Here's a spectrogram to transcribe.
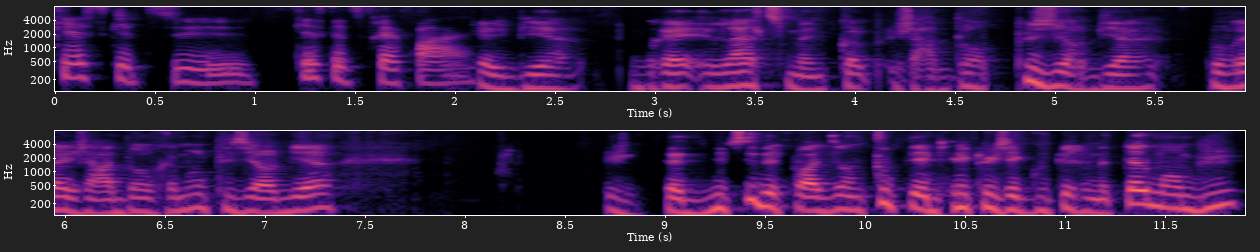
qu'est-ce que tu qu'est-ce que tu préfères? Quelle bière? Vrai, là, tu m'as J'adore plusieurs bières. Pour vrai, j'adore vraiment plusieurs bières. C'est difficile de choisir entre toutes les bières que j'ai goûtées. J'en ai tellement bu.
